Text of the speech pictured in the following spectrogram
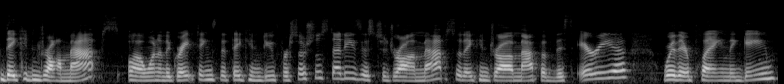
They can draw maps. Uh, one of the great things that they can do for social studies is to draw a map so they can draw a map of this area where they're playing the game.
